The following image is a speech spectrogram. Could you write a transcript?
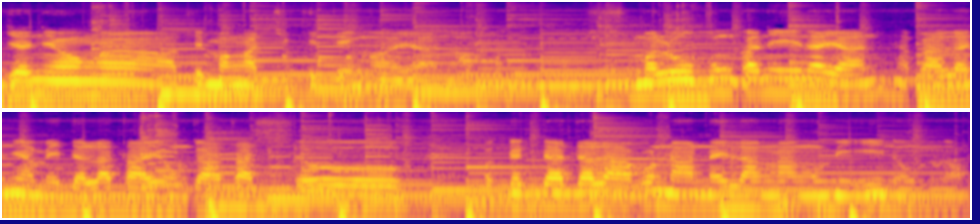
Diyan yung ah, ating mga chikiting o yan o. Malubong kanina yan, akala niya may dala tayong gatas. So, pag nagdadala ako, nanay lang ang umiinom, no?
